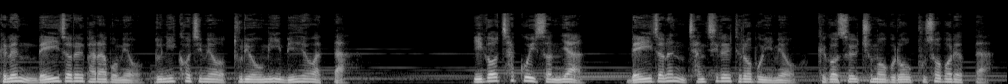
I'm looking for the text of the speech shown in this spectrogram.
그는 레이저를 바라보며 눈이 커지며 두려움이 밀려왔다. 이거 찾고 있었냐? 레이저는 장치를 들어 보이며 그것을 주먹으로 부숴버렸다.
